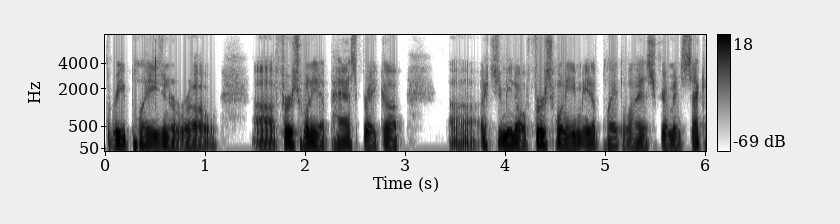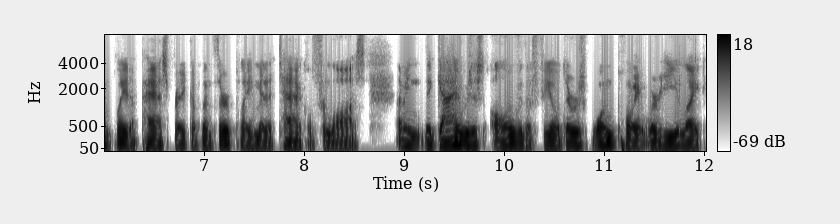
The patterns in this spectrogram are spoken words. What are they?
three plays in a row. Uh, first one he had a pass breakup. Uh, excuse me, no. First one he made a play at the line of scrimmage. Second play a pass breakup, and third play he made a tackle for loss. I mean, the guy was just all over the field. There was one point where he like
